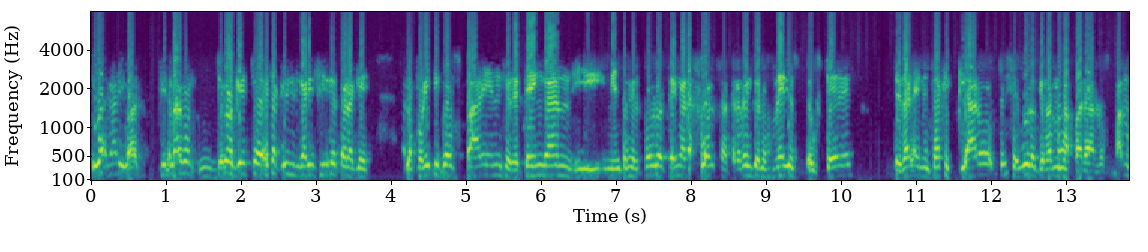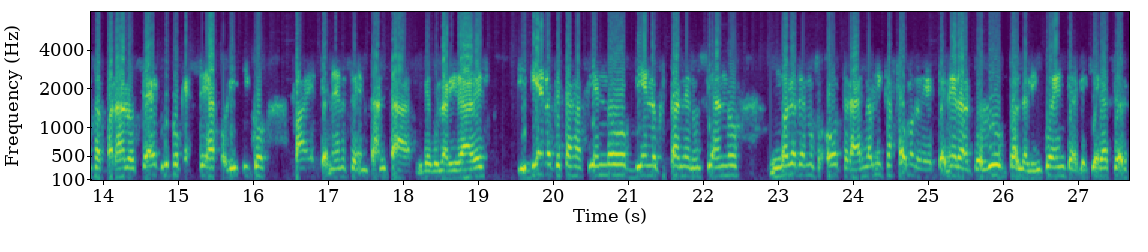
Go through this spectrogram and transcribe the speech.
Gary, sin embargo, yo creo que esto, esta crisis, Gary, sirve para que los políticos paren, se detengan y mientras el pueblo tenga la fuerza a través de los medios de ustedes de dar el mensaje claro, estoy seguro que vamos a pararlos, vamos a pararlos, sea el grupo que sea político, va a detenerse en tantas irregularidades y bien lo que estás haciendo, bien lo que están denunciando, no le demos otra, es la única forma de detener al corrupto, al delincuente, al que quiera hacer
